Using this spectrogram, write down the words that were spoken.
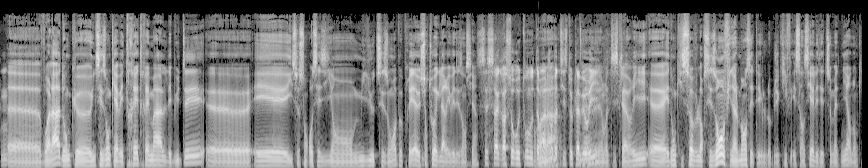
Mm. Euh, voilà donc une saison qui avait très très mal débuté et ils se sont ressaisis en milieu de saison à peu près surtout avec l'arrivée des anciens C'est ça, grâce au retour notamment Voilà. de Jean-Baptiste Claverie. euh, Jean-Baptiste Claverie. euh, et donc, ils sauvent leur saison. Finalement, c'était l'objectif essentiel était de se maintenir. Donc,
